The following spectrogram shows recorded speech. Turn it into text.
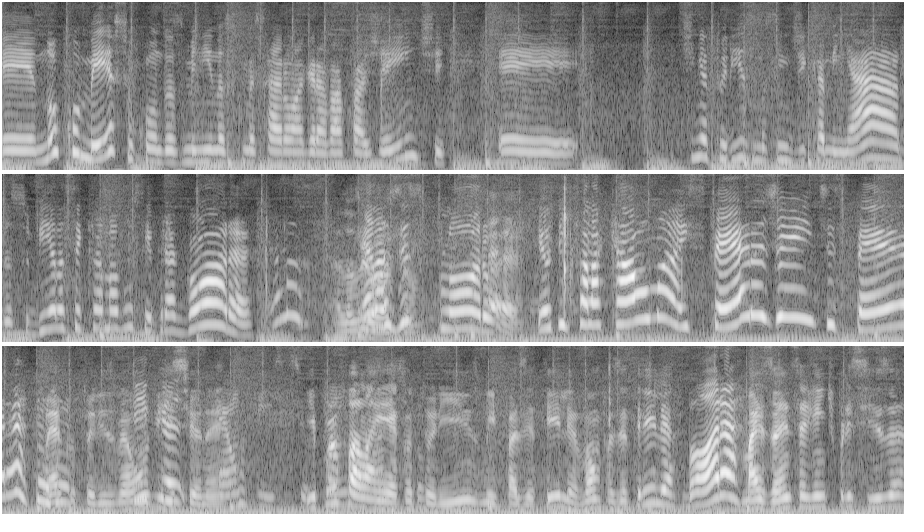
É, no começo, quando as meninas começaram a gravar com a gente, é, tinha turismo assim de caminhada, subir, elas reclamavam sempre. Agora, elas, Elas elas exploram. É. Eu tenho que falar, calma, espera, gente, espera. O ecoturismo é um Fica- vício, né? É um vício. E por falar em fantástico. ecoturismo e fazer trilha, vamos fazer trilha? Bora? Mas antes a gente precisa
